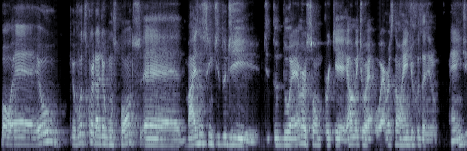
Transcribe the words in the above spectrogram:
Bom, é, eu, eu vou discordar de alguns pontos, é, mais no sentido de, de do, do, Emerson, porque realmente o, o, Emerson não rende o que o Danilo rende,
